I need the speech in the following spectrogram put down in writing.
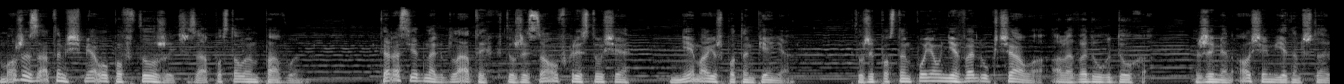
Może zatem śmiało powtórzyć za apostołem Pawłem. Teraz jednak dla tych, którzy są w Chrystusie, nie ma już potępienia, którzy postępują nie według ciała, ale według ducha. Rzymian 8:1-4.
